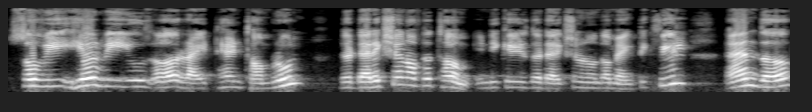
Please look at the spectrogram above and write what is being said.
so we here we use a right hand thumb rule the direction of the thumb indicates the direction of the magnetic field and the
